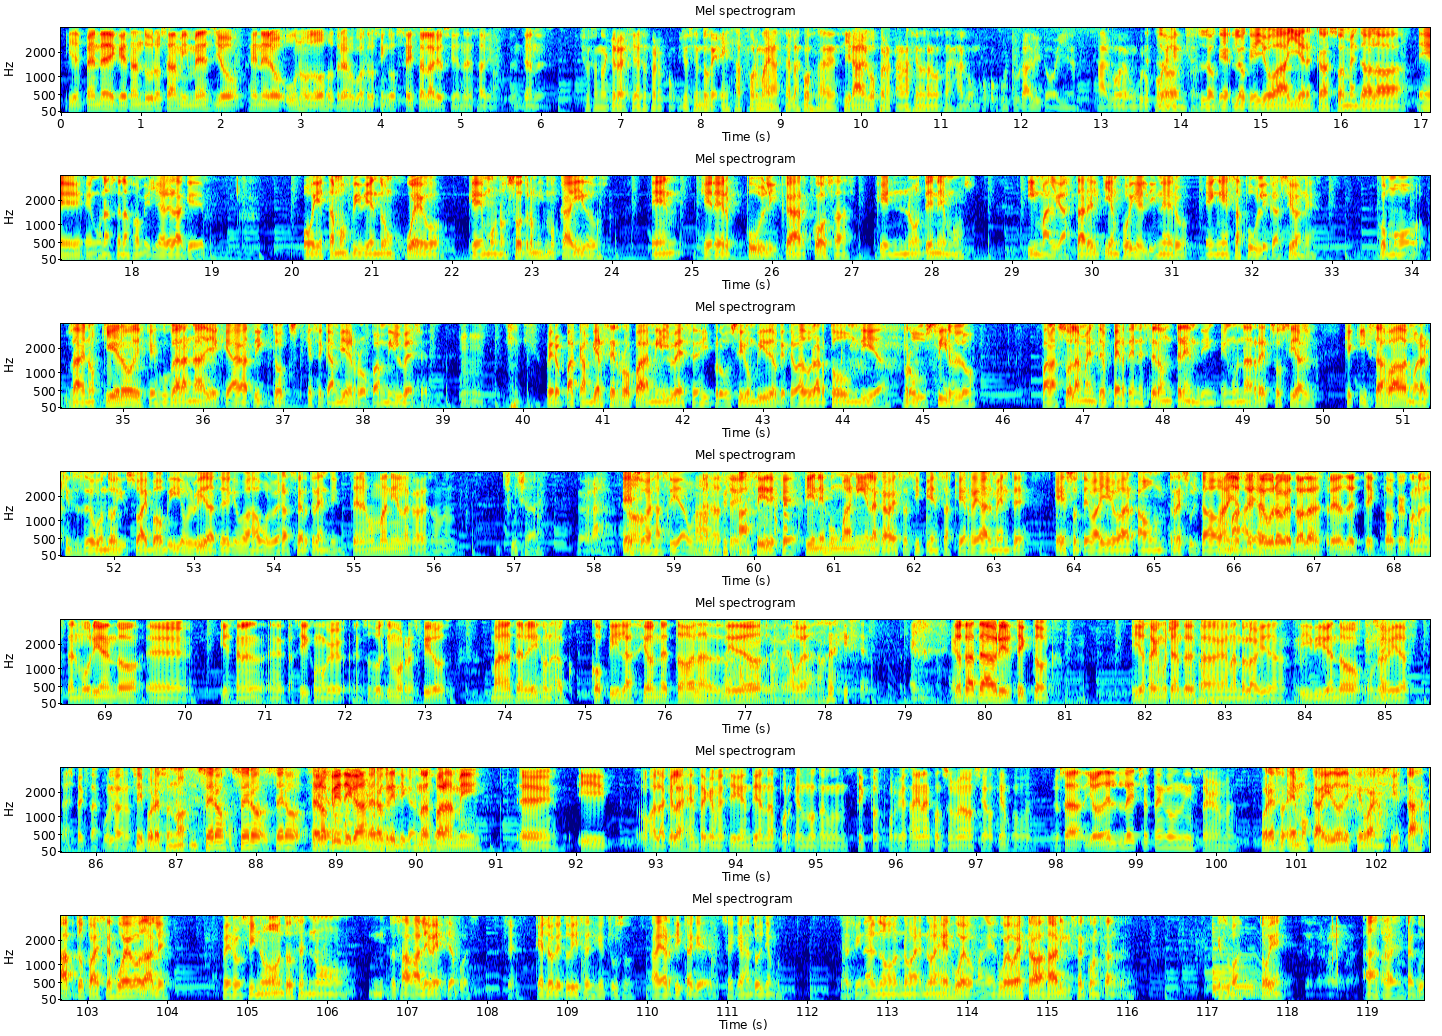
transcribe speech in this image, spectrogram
Y depende de qué tan duro sea mi mes, yo genero uno, dos, o tres, o cuatro, o cinco, seis salarios si es necesario. ¿Entiendes? Chuso, no quiero decir eso, pero yo siento que esa forma de hacer las cosas, de decir algo, pero están haciendo otra cosa, es algo un poco cultural y todo ya. Algo de un grupo de gente. lo que, lo que yo ayer casualmente hablaba eh, en una cena familiar era que hoy estamos viviendo un juego que hemos nosotros mismos caído en querer publicar cosas que no tenemos y malgastar el tiempo y el dinero en esas publicaciones. Como, o sea, no quiero es que juzgar a nadie que haga TikToks que se cambie de ropa mil veces. Pero para cambiarse ropa mil veces y producir un video que te va a durar todo un día, producirlo para solamente pertenecer a un trending en una red social que quizás va a demorar 15 segundos y swipe up y olvídate que vas a volver a ser trending. Tienes un maní en la cabeza, man. Chucha. ¿De verdad? Eso No. es así, abuelo. Ah, es así. Así de que tienes un maní en la cabeza si piensas que realmente eso te va a llevar a un resultado más yo estoy allá. seguro que todas las estrellas de TikToker cuando se estén muriendo eh, y estén en- eh, así como que en sus últimos respiros van a tener hijo, una co- compilación de todos los videos las que hicieron. Yo traté de abrir TikTok y yo sé que mucha gente está ganando la vida y viviendo una Sí. vida espectacular. Sí, por eso, no, cero, cero, cero. Cero eh, crítica. Cero crítica. No es para mí. eh, y ojalá que la gente que me sigue entienda por qué no tengo un TikTok. Porque esa vaina consume demasiado tiempo, man. O sea, yo de leche tengo un Instagram, man. Por eso, hemos caído de que, bueno, si estás apto para ese juego, dale. Pero si no, entonces no. O sea, vale bestia, pues. Sí. Que es lo que tú dices, y que chuzo. Hay artistas que se quejan todo el tiempo. Y al final no, no, es- no es el juego, man. El juego es trabajar y ser constante. ¿no? ¿Qué eso va? ¿Todo bien? Ah, está bien, está cool.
